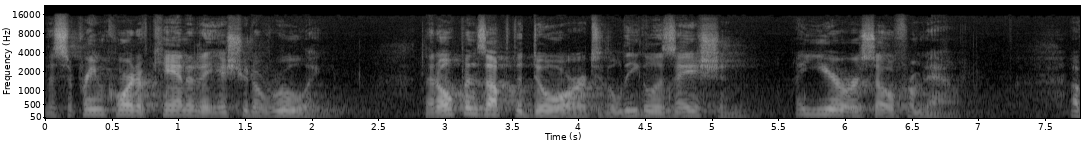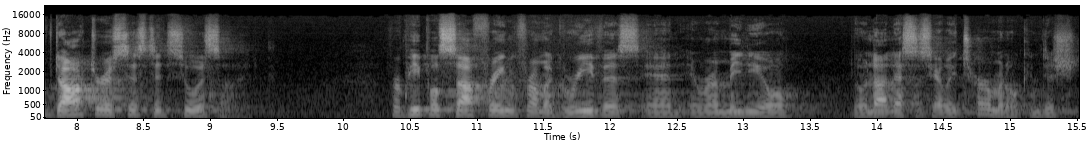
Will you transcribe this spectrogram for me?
the Supreme Court of Canada issued a ruling that opens up the door to the legalization a year or so from now of doctor assisted suicide for people suffering from a grievous and irremediable, though not necessarily terminal, condition.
